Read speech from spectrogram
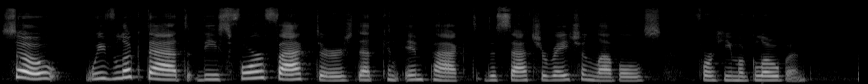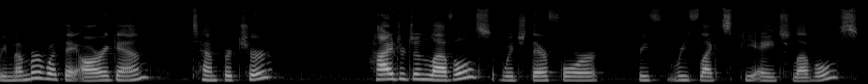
So, we've looked at these four factors that can impact the saturation levels for hemoglobin. Remember what they are again? Temperature, hydrogen levels, which therefore ref reflects pH levels,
